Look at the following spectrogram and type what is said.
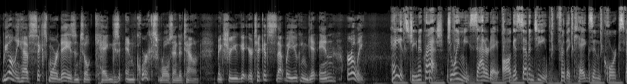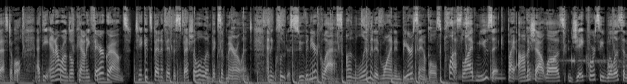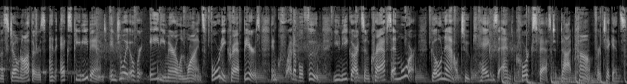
we only have six more days until Kegs and Corks rolls into town. Make sure you get your tickets. That way you can get in early. Hey, it's Gina Crash. Join me Saturday, August 17th for the Kegs and Corks Festival at the Anne Arundel County Fairgrounds. Tickets benefit the Special Olympics of Maryland and include a souvenir glass, unlimited wine and beer samples, plus live music by Amish Outlaws, J. Coursey Willis and the Stone Authors, and XPD Band. Enjoy over 80 Maryland wines, 40 craft beers, incredible food, unique arts and crafts, and more. Go now to kegsandcorksfest.com for tickets.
